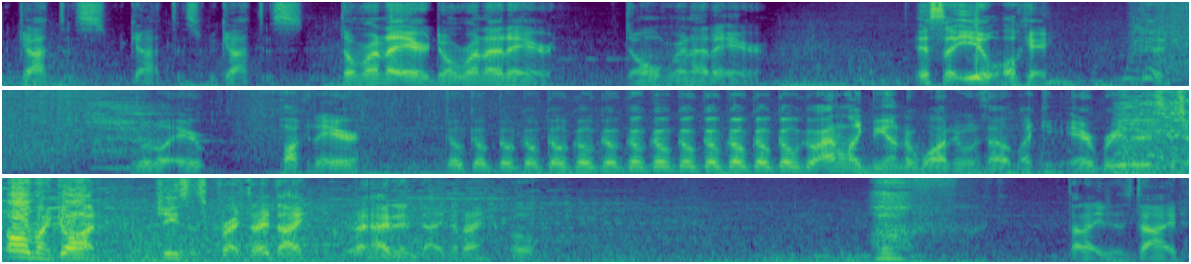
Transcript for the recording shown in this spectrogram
We got this. We got this. We got this. Don't run out of air. Don't run out of air. Don't run out of air. It's an eel. Okay. Good. little air pocket of air. Go go go go go go go go go go go go go go go. I don't like being underwater without like air breathers. Oh my god! Jesus Christ! Did I die? I, I didn't die, did I? Oh. Oh. Thought I just died.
